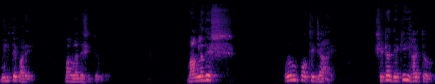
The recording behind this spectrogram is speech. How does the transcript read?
মিলতে পারে বাংলাদেশের জন্য। বাংলাদেশ কোন পথে যায় সেটা দেখেই হয়তো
